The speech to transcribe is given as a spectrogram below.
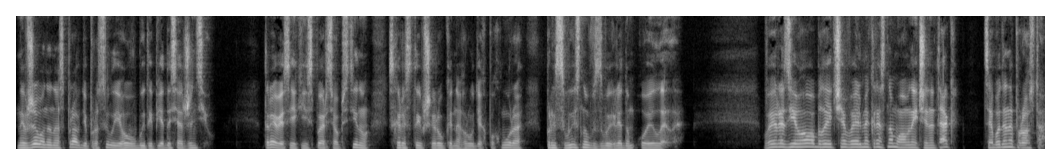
Невже вони насправді просили його вбити 50 жінців? Тревіс, який сперся об стіну, схрестивши руки на грудях похмура, присвиснув з виглядом Ойлеле. Вираз його обличчя вельми красномовний, чи не так? Це буде непросто.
